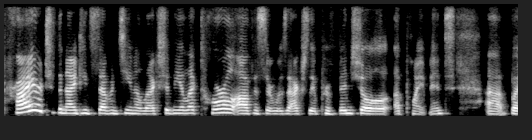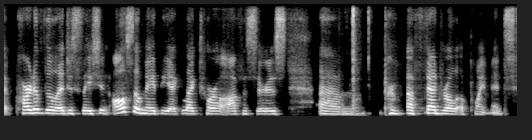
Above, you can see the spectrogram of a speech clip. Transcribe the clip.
Prior to the 1917 election, the electoral officer was actually a provincial appointment, uh, but part of the legislation also made the electoral officers um, a federal appointment.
